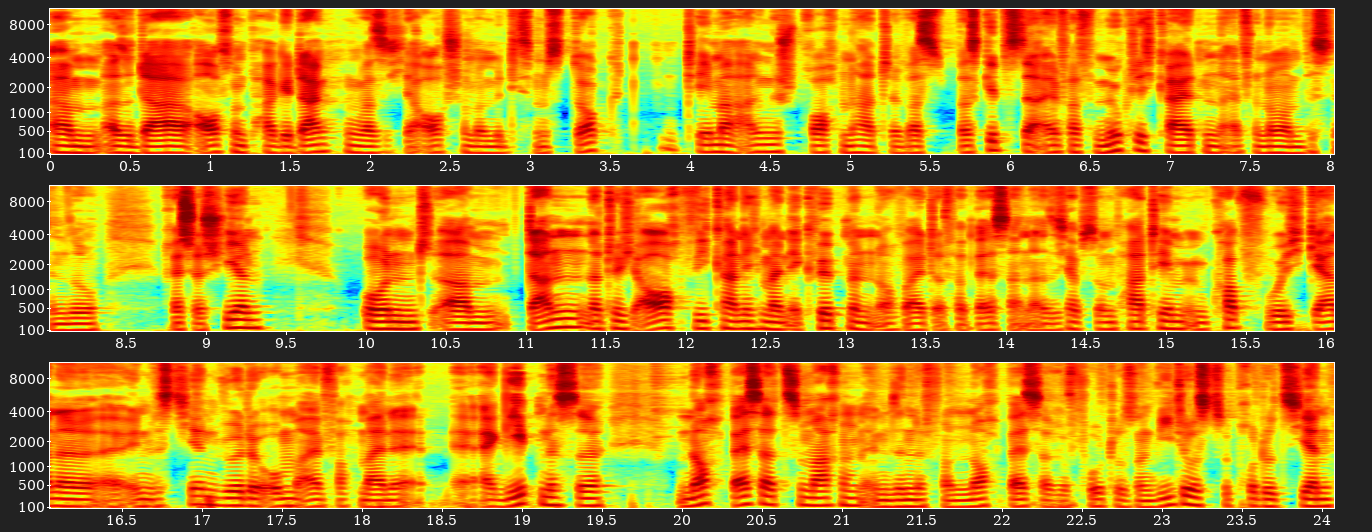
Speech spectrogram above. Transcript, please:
Ähm, also da auch so ein paar Gedanken, was ich ja auch schon mal mit diesem Stock-Thema angesprochen hatte. Was, was gibt es da einfach für Möglichkeiten? Einfach nochmal ein bisschen so recherchieren. Und ähm, dann natürlich auch, wie kann ich mein Equipment noch weiter verbessern? Also ich habe so ein paar Themen im Kopf, wo ich gerne äh, investieren würde, um einfach meine Ergebnisse noch besser zu machen, im Sinne von noch bessere Fotos und Videos zu produzieren.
